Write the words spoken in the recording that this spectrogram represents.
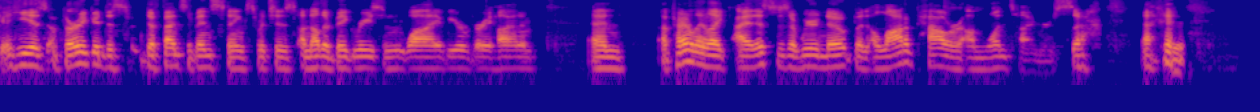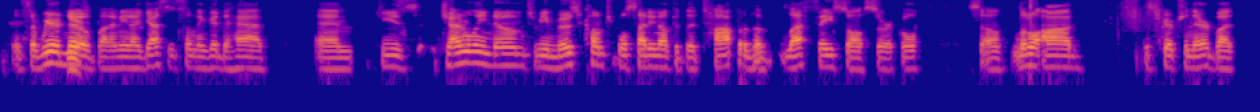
He has a very good dis- defensive instincts, which is another big reason why we were very high on him. And apparently, like I, this is a weird note, but a lot of power on one timers. So It's a weird note, yeah. but I mean, I guess it's something good to have. And he's generally known to be most comfortable setting up at the top of the left face-off circle. So, little odd description there, but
